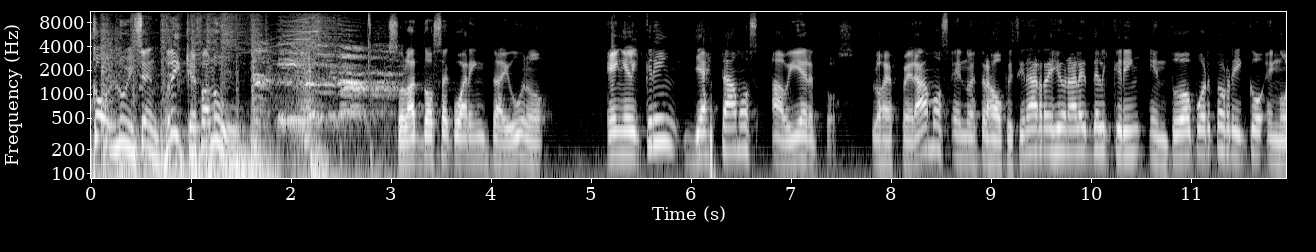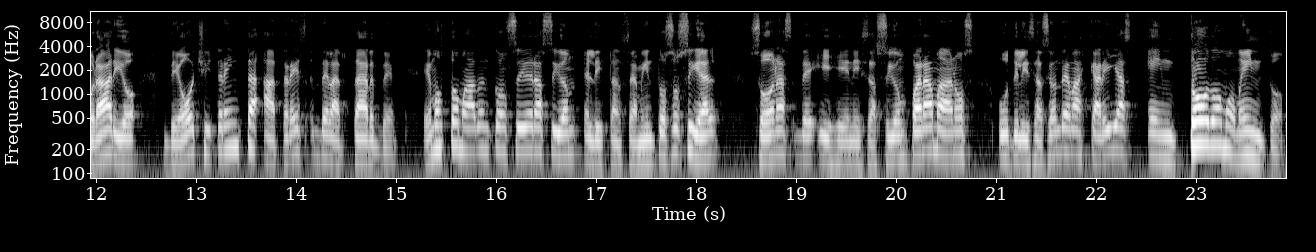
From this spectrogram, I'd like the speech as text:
con Luis Enrique Falú. Son las 12:41. En el CRIM ya estamos abiertos. Los esperamos en nuestras oficinas regionales del CRIM en todo Puerto Rico en horario de 8 y 30 a 3 de la tarde. Hemos tomado en consideración el distanciamiento social, zonas de higienización para manos, utilización de mascarillas en todo momento.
